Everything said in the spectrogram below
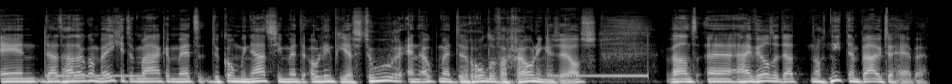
En dat had ook een beetje te maken met de combinatie met de Olympia's Tour en ook met de Ronde van Groningen zelfs. Want eh, hij wilde dat nog niet naar buiten hebben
